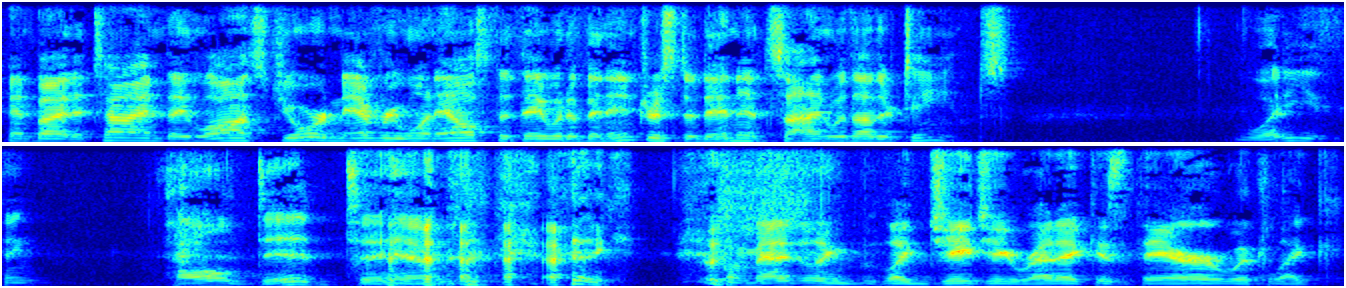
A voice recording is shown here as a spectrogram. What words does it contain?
and by the time they lost Jordan, everyone else that they would have been interested in had signed with other teams. What do you think Paul did to him? like, I'm imagining like JJ Redick is there with like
